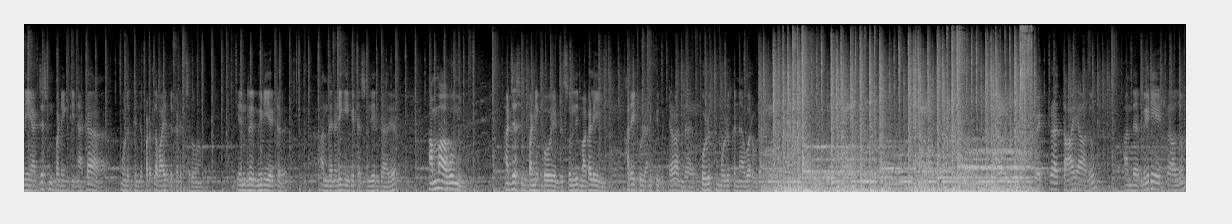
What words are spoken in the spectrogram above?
நீ அட்ஜஸ்ட்மெண்ட் பண்ணிக்கிட்டீனாக்கா உனக்கு இந்த படத்தில் வாய்ப்பு கிடைச்சிரும் என்று மீடியேட்டர் அந்த நடிகை கிட்ட சொல்லியிருக்காரு. அம்மாவும் அட்ஜஸ்ட்மெண்ட் பண்ணிப்போ என்று சொல்லி மகளை அறைக்குள் அனுப்பிவிட்டார். அந்த கொழுக்கு முழுக்கு நபருடன் பெற்ற தாயாலும் அந்த மீடியேட்டராலும்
